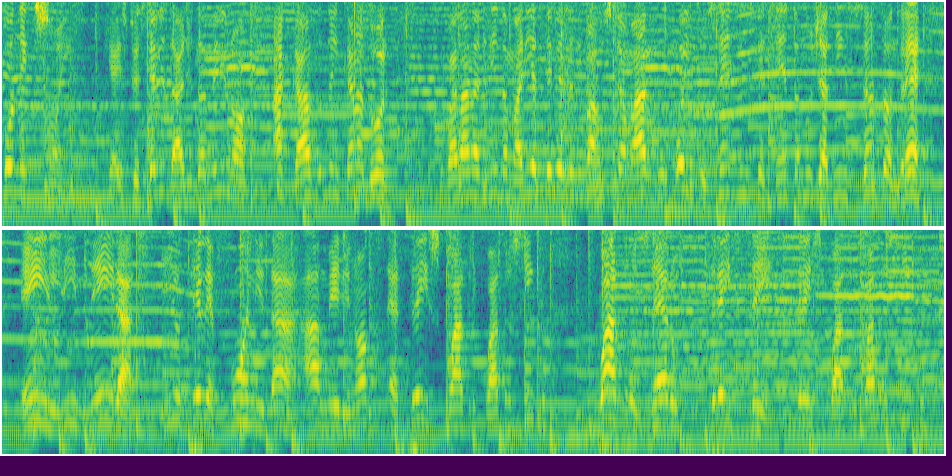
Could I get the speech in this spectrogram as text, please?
conexões, que é a especialidade da Merinox, a casa do encanador. Você vai lá na Avenida Maria Tereza de Barros Camargo, 870, no Jardim Santo André, em Limeira. E o telefone da Amerinox é 3445 4036 3445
